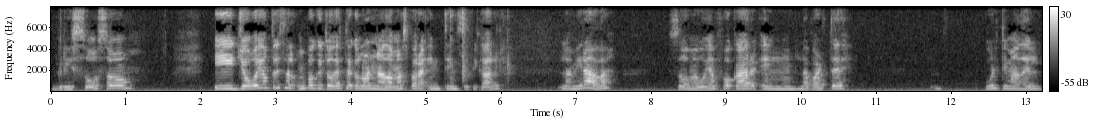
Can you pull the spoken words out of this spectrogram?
grisoso. Y yo voy a utilizar un poquito de este color nada más para intensificar la mirada. So me voy a enfocar en la parte última del,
